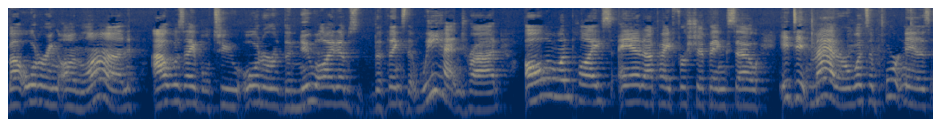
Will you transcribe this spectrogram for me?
by ordering online, I was able to order the new items, the things that we hadn't tried, all in one place and I paid for shipping so it didn't matter. What's important is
